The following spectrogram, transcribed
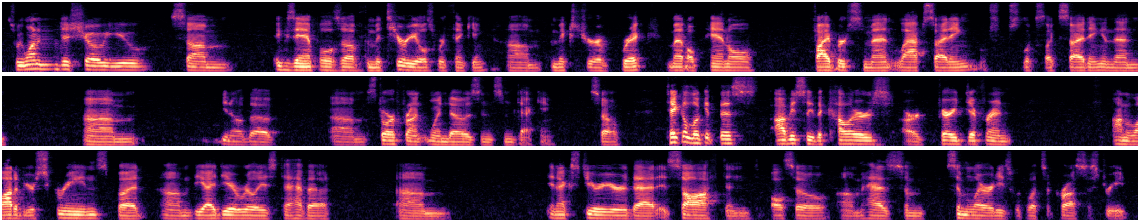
So we wanted to show you some examples of the materials we're thinking. Um, a mixture of brick, metal panel, fiber cement, lap siding, which looks like siding, and then, um, you know, the um, storefront windows and some decking. So take a look at this. Obviously, the colors are very different on a lot of your screens, but um, the idea really is to have a um, an exterior that is soft and also um, has some similarities with what's across the street.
